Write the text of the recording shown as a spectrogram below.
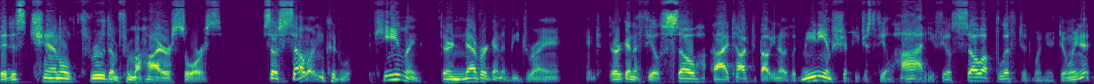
that is channeled through them from a higher source. So someone could work with healing, they're never going to be drained. They're going to feel so. I talked about, you know, with mediumship, you just feel high. You feel so uplifted when you're doing it.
